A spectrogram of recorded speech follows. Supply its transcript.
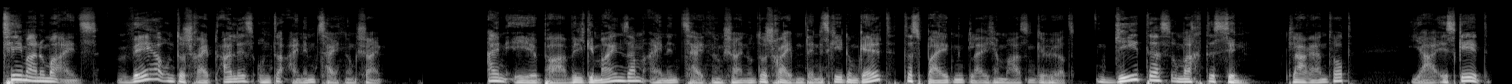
Thema Nummer eins: Wer unterschreibt alles unter einem Zeichnungsschein? Ein Ehepaar will gemeinsam einen Zeichnungsschein unterschreiben, denn es geht um Geld, das beiden gleichermaßen gehört. Geht das und macht es Sinn? Klare Antwort. Ja, es geht.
